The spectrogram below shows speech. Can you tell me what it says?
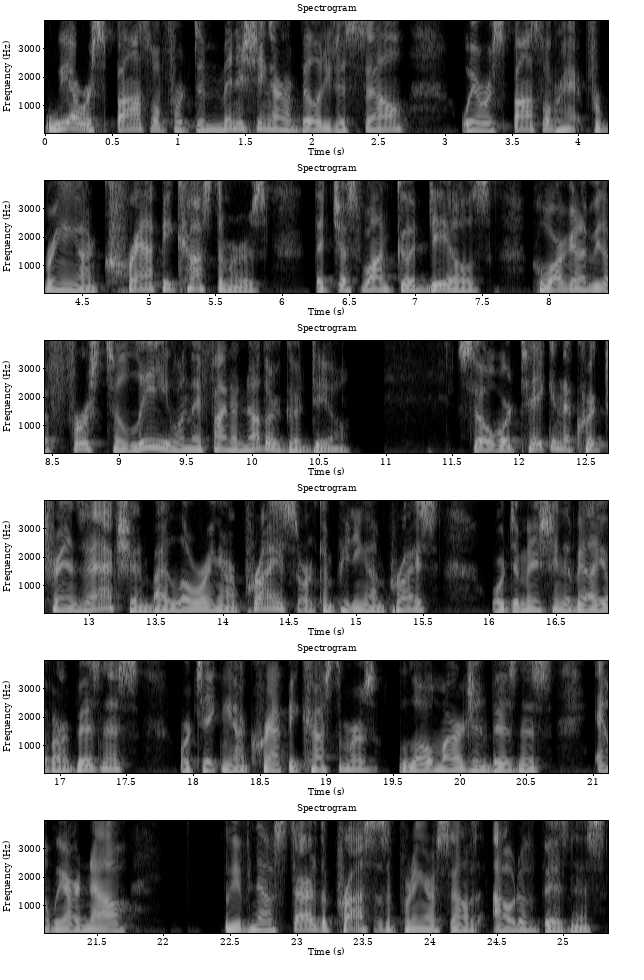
We are responsible for diminishing our ability to sell. We are responsible for, for bringing on crappy customers that just want good deals who are going to be the first to leave when they find another good deal. So we're taking the quick transaction by lowering our price or competing on price or diminishing the value of our business. We're taking on crappy customers, low margin business, and we are now we've now started the process of putting ourselves out of business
